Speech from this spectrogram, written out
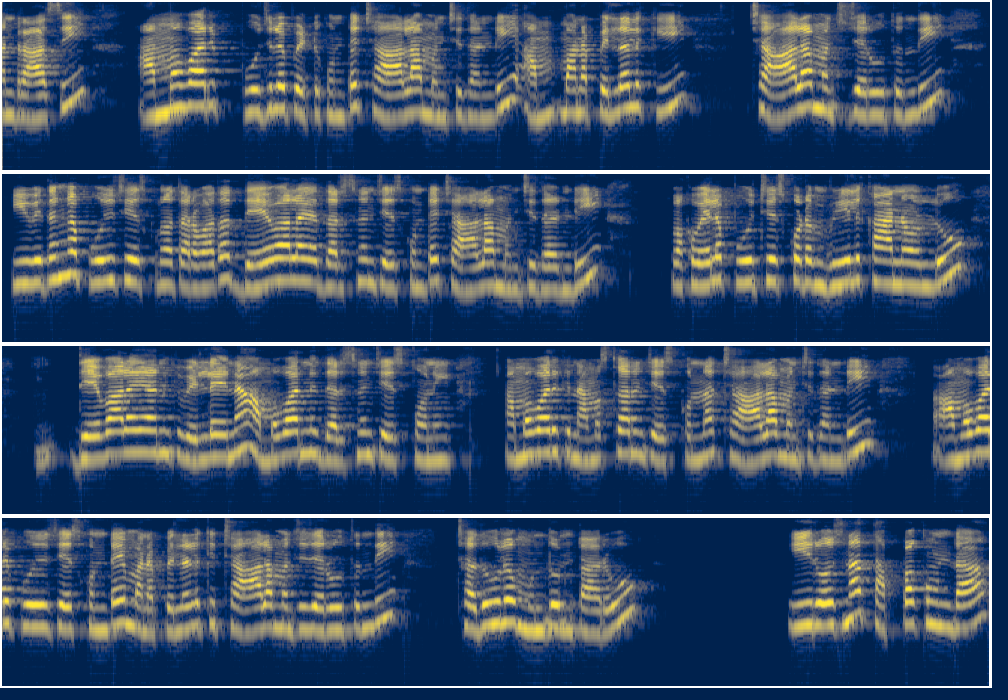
అని రాసి అమ్మవారి పూజలో పెట్టుకుంటే చాలా మంచిదండి. మన పిల్లలకి చాలా మంచి జరుగుతుంది. ఈ విధంగా పూజ చేసుకున్న తర్వాత దేవాలయ దర్శనం చేసుకుంటే చాలా మంచిదండి. ఒకవేళ పూజ చేసుకోవడం వీలు కానోళ్ళు దేవాలయానికి వెళ్ళైనా అమ్మవారిని దర్శనం చేసుకొని అమ్మవారికి నమస్కారం చేసుకున్న చాలా మంచిదండి. అమ్మవారి పూజ చేసుకుంటే మన పిల్లలకి చాలా మంచి జరుగుతుంది. చదువులో ముందుంటారు. ఈ రోజున తప్పకుండా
